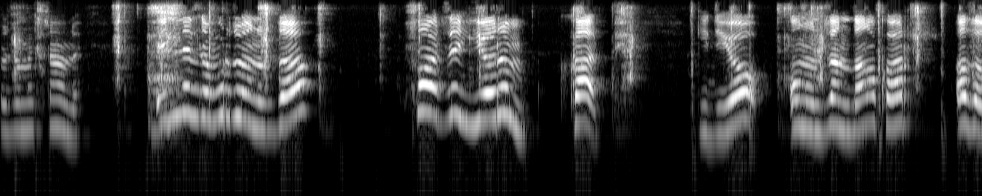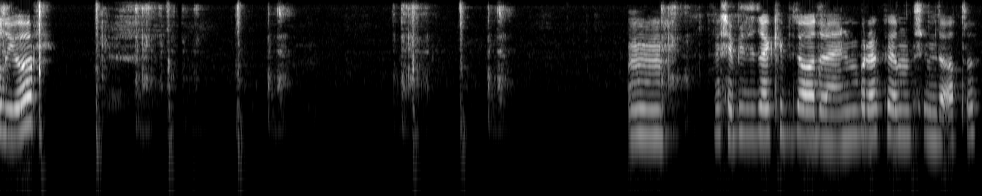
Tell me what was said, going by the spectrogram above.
Öldürmek istemem de. Elinizle vurduğunuzda sadece yarım kalp gidiyor. Onun canından o kadar azalıyor. Hmm. Neyse bir daha dönelim. Bırakalım şimdi atı.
